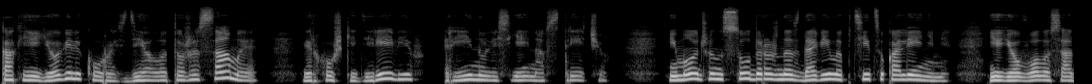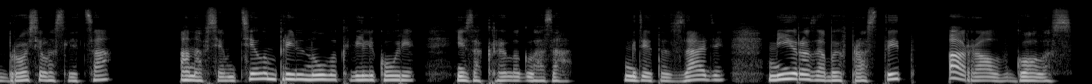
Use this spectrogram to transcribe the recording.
как ее Великура сделала то же самое. Верхушки деревьев ринулись ей навстречу. Имоджин судорожно сдавила птицу коленями, ее волосы отбросила с лица. Она всем телом прильнула к Великуре и закрыла глаза. Где-то сзади Мира, забыв про стыд, орал в голос.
